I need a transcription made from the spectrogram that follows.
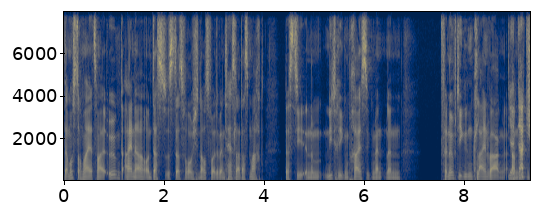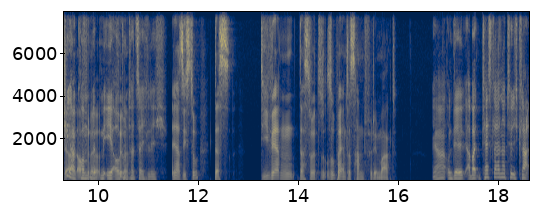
da muss doch mal jetzt mal irgendeiner, und das ist das, worauf ich hinaus wollte, wenn Tesla das macht, dass die in einem niedrigen Preissegment einen vernünftigen Kleinwagen Ja, anbieten, Dacia halt kommt eine- mit dem E-Auto tatsächlich. Ja, siehst du, das, die werden, das wird super interessant für den Markt. Ja, und der, aber Tesla natürlich, klar,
